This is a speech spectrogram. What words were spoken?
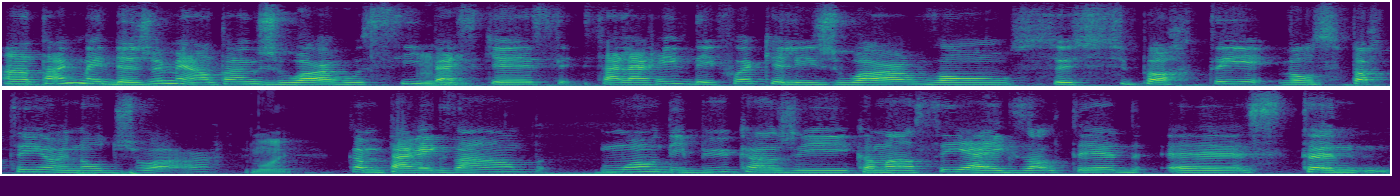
En tant que maître de jeu, mais en tant que joueur aussi, Mhm. parce que ça arrive des fois que les joueurs vont se supporter, vont supporter un autre joueur. Ouais. Comme par exemple, moi au début, quand j'ai commencé à Exalted, euh, stun,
